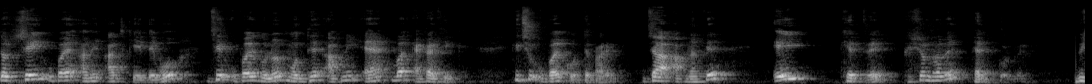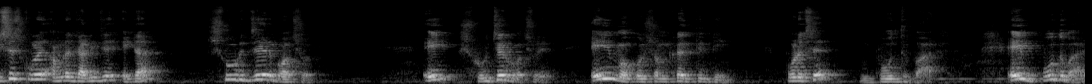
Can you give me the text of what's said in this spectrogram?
তো সেই উপায় আমি আজকে দেব যে উপায়গুলোর মধ্যে আপনি এক বা একাধিক কিছু উপায় করতে পারেন, যা আপনাকে এই ক্ষেত্রে ভীষণভাবে হেল্প করবে। বিশেষ করে আমরা জানি যে এটা সূর্যের বছর। এই সূর্যের বছরে এই মকর সংক্রান্তির দিন পড়েছে বুধবার। এই বুধবার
